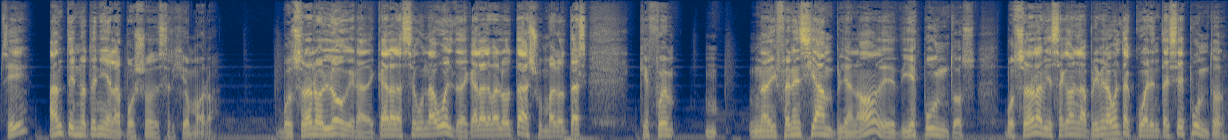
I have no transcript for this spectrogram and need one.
¿Sí? Antes no tenía el apoyo de Sergio Moro. Bolsonaro logra, de cara a la segunda vuelta, de cara al balotaje, un balotaje que fue una diferencia amplia, ¿no? De 10 puntos. Bolsonaro había sacado en la primera vuelta 46 puntos.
